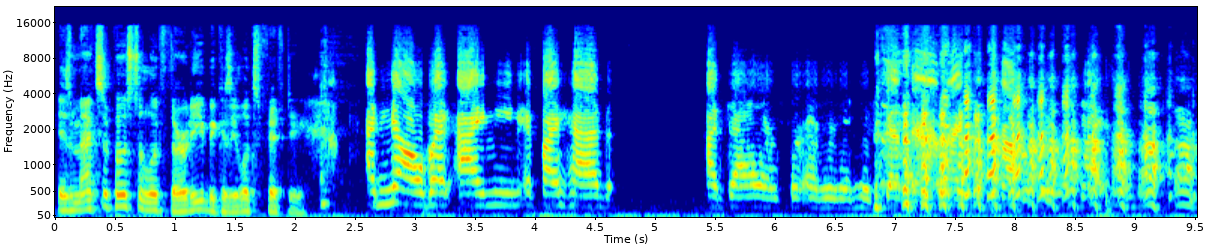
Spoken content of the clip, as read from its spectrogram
is Max supposed to look thirty because he looks fifty? Uh, no, but I mean, if I had a dollar for everyone who said that, I could probably retire.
